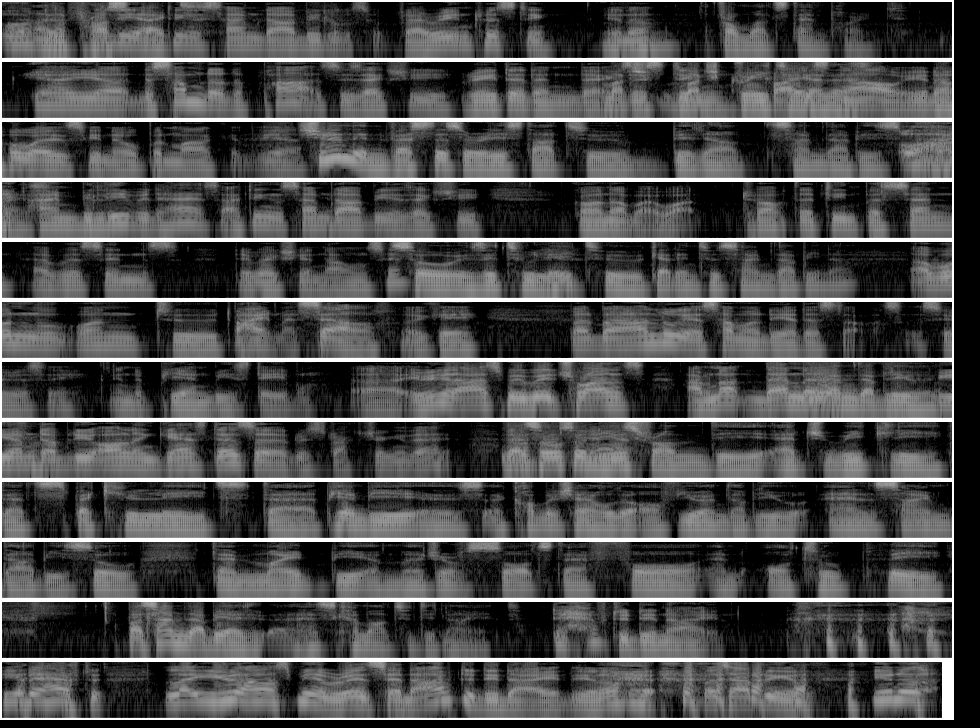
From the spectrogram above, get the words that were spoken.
Oh, Uh, the definitely. I think. Sime Darby looks very interesting, you know. From what standpoint? Yeah, yeah. The sum of the parts is actually greater than the Much- existing much greater price now, you know, what is in the open market. Yeah. Shouldn't investors already start to bid up Sime Darby's Oh, I, price? I believe it has. I think Sime Darby has actually gone up by what, 12, 13% ever since they've actually announced it. so is it too late to get into Sime Darby now? I wouldn't want to buy it myself, okay? But but I'll look at some of the other stocks, seriously, in the PNB stable. Uh, if you can ask me which ones, I've not done a UMW. UMW oil and gas, there's a restructuring there. There's also Yeah. news from the Edge Weekly that speculates that PNB is a common shareholder of UMW and Sime Darby, so there might be a merger of sorts there for an auto play. But Sime has, has come out to deny it. They have to deny it. you they have to. Like you asked me a red said, I have to deny it. You know what's happening? You know,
